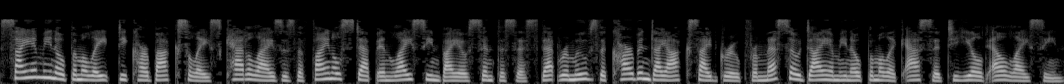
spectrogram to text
Diaminopimelate decarboxylase catalyzes the final step in lysine biosynthesis that removes the carbon dioxide group from meso-diaminopimelic acid to yield L-lysine.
